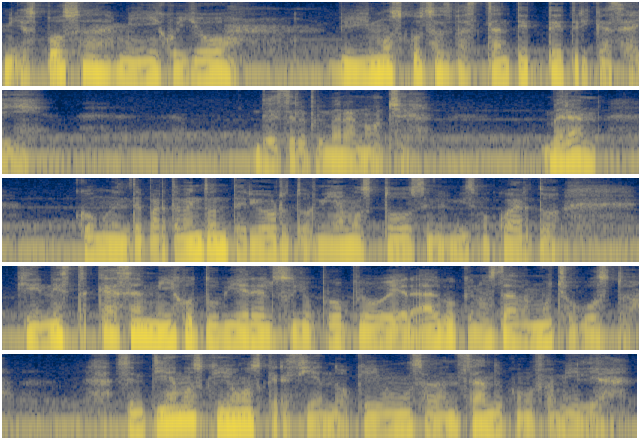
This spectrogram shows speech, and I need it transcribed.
mi esposa, mi hijo y yo vivimos cosas bastante tétricas ahí. Desde la primera noche. Verán, como en el departamento anterior dormíamos todos en el mismo cuarto, que en esta casa mi hijo tuviera el suyo propio era algo que nos daba mucho gusto. Sentíamos que íbamos creciendo, que íbamos avanzando como familia.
